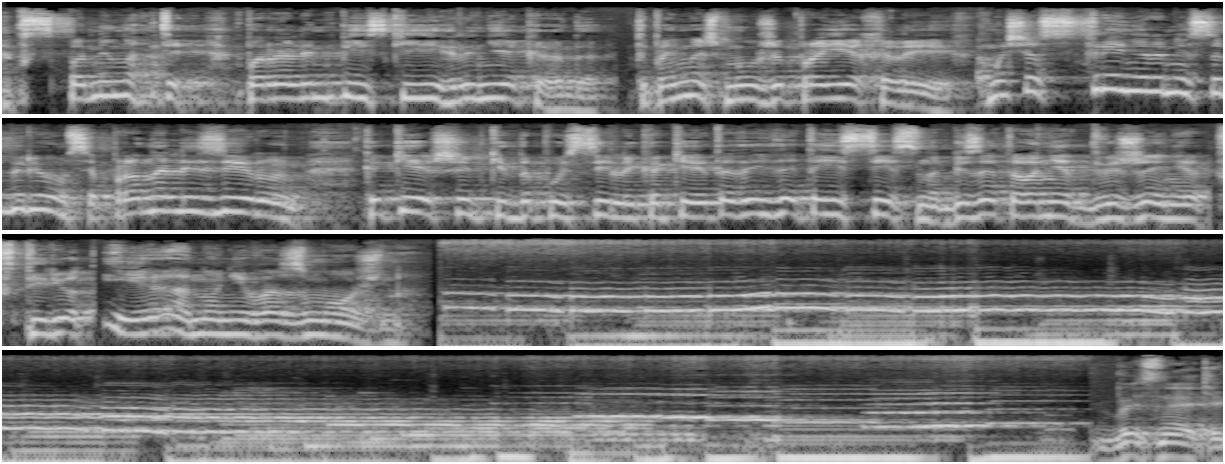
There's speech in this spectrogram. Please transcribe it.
вспоминать Паралимпийские игры некогда. Ты понимаешь, мы уже проехали их. Мы сейчас с тренерами соберемся, проанализируем, какие ошибки допустили, какие это, это естественно. Без этого нет движения вперед, и оно невозможно.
